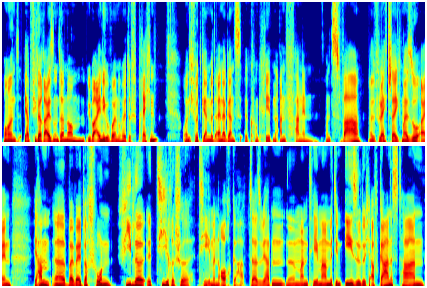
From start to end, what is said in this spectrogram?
Und ihr habt viele Reisen unternommen. Über einige wollen wir heute sprechen. Und ich würde gerne mit einer ganz äh, konkreten anfangen. Und zwar, also vielleicht steige ich mal so ein. Wir haben äh, bei Weltwach schon viele äh, tierische Themen auch gehabt. Also wir hatten äh, mal ein Thema mit dem Esel durch Afghanistan.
